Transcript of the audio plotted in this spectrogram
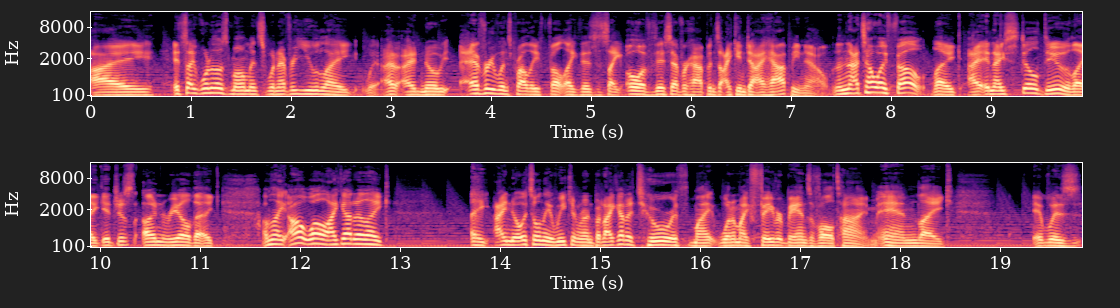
I it's like one of those moments whenever you like I, I know everyone's probably felt like this. It's like oh if this ever happens I can die happy now. And that's how I felt like I and I still do. Like it's just unreal that like I'm like oh well I gotta like like I know it's only a weekend run but I got to tour with my one of my favorite bands of all time. And like it was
